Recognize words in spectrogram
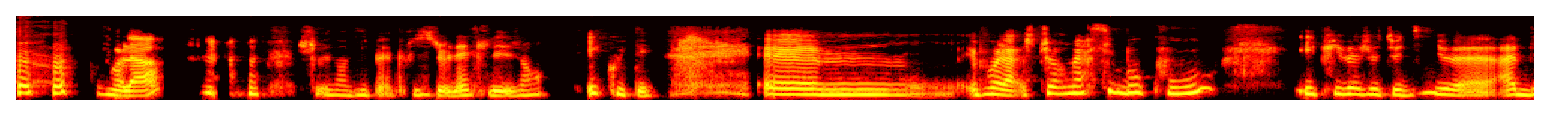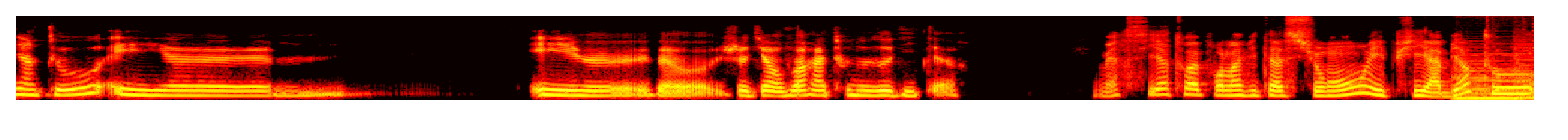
voilà. je n'en dis pas plus, je laisse les gens écouter. Euh, voilà, je te remercie beaucoup. Et puis, bah, je te dis euh, à bientôt. Et, euh, et bah, je dis au revoir à tous nos auditeurs. Merci à toi pour l'invitation. Et puis, à bientôt.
